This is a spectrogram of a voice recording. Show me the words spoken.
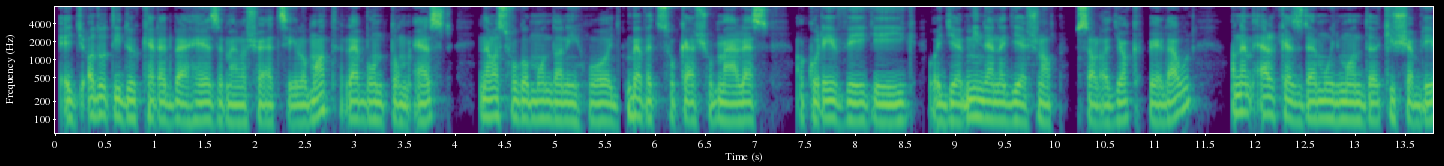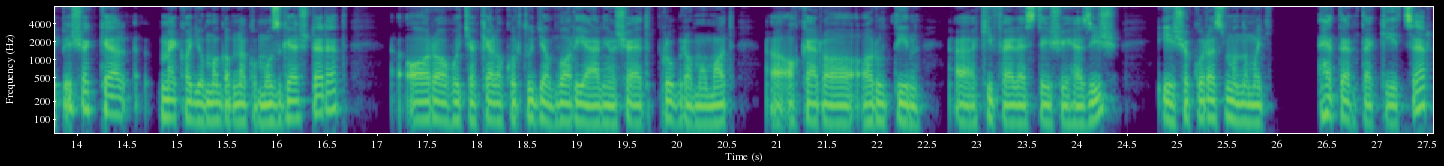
egy adott időkeretben helyezem el a saját célomat, lebontom ezt, nem azt fogom mondani, hogy bevett szokásom már lesz akkor év végéig, hogy minden egyes nap szaladjak például, hanem elkezdem úgymond kisebb lépésekkel, meghagyom magamnak a mozgásteret, arra, hogyha kell, akkor tudjam variálni a saját programomat, akár a, a rutin kifejlesztéséhez is, és akkor azt mondom, hogy hetente kétszer,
